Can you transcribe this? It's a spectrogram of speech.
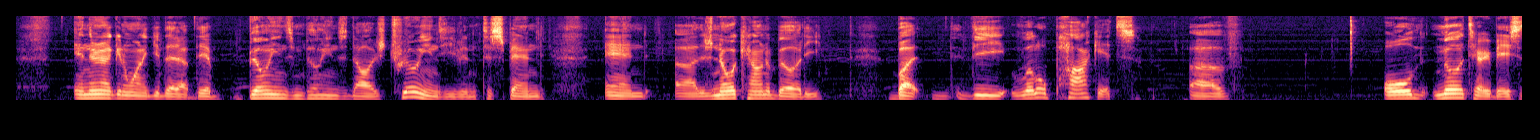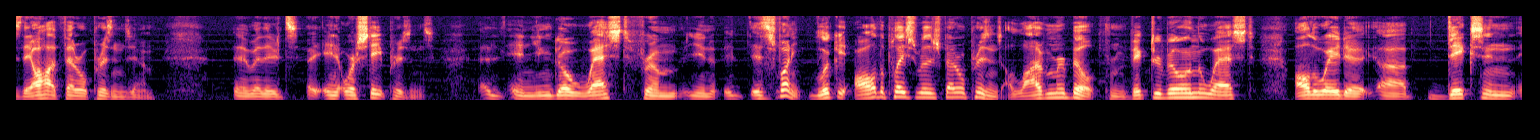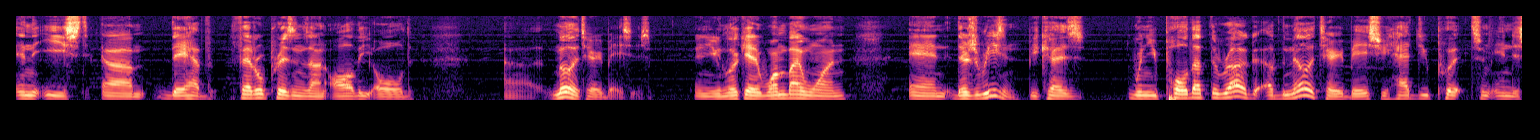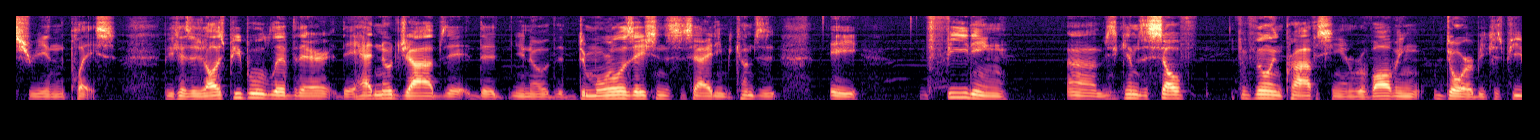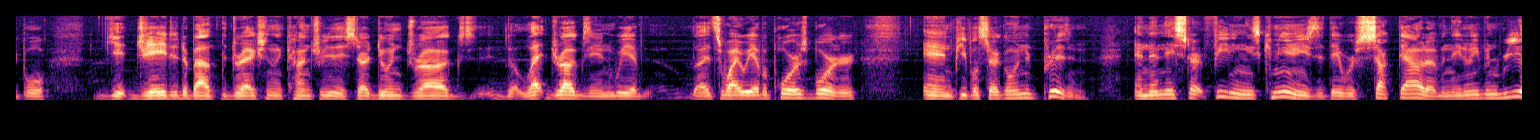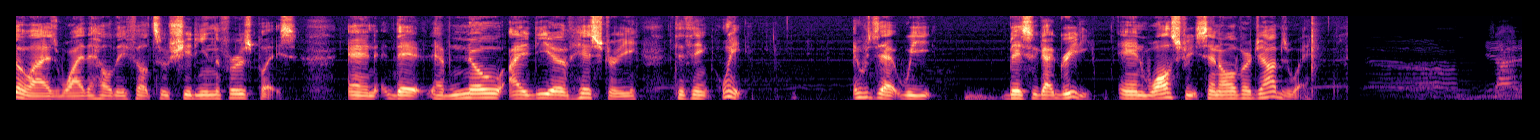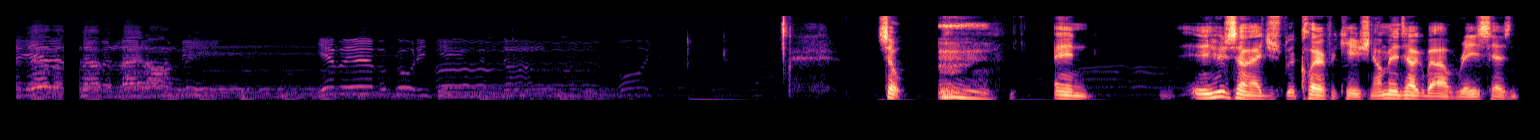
and they're not going to want to give that up. They have billions and billions of dollars, trillions even, to spend, and uh, there's no accountability. But the little pockets of old military bases, they all have federal prisons in them, uh, whether it's uh, or state prisons and you can go west from you know it's funny. Look at all the places where there's federal prisons. A lot of them are built from victorville in the west all the way to uh, dixon in the east. Um, they have federal prisons on all the old uh, military bases. And you look at it one by one and there's a reason because when you pulled up the rug of the military base you had to put some industry in the place because there's all these people who live there. They had no jobs. The you know the demoralization of society becomes a, a feeding, um, becomes a self fulfilling prophecy and revolving door because people get jaded about the direction of the country. They start doing drugs. Let drugs in. We have that's why we have a porous border, and people start going to prison and then they start feeding these communities that they were sucked out of and they don't even realize why the hell they felt so shitty in the first place. And they have no idea of history to think wait it was that we basically got greedy and wall street sent all of our jobs away. So and here's something I just a clarification. I'm going to talk about race has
